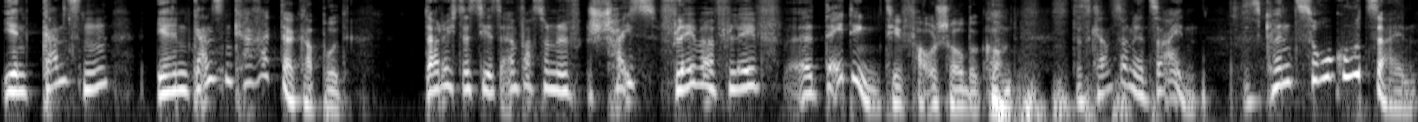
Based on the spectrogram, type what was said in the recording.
ihren ganzen, ihren ganzen Charakter kaputt. Dadurch, dass die jetzt einfach so eine scheiß Flavor Flav äh, Dating TV Show bekommt. Das kann es doch nicht sein. Das könnte so gut sein.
